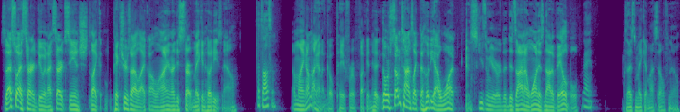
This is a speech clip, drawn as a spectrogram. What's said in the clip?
So that's what I started doing. I started seeing sh- like pictures I like online, I just start making hoodies now. That's awesome. I'm like, I'm not gonna go pay for a fucking hoodie. Or sometimes like the hoodie I want, excuse me, or the design I want is not available. Right. So I just make it myself now.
